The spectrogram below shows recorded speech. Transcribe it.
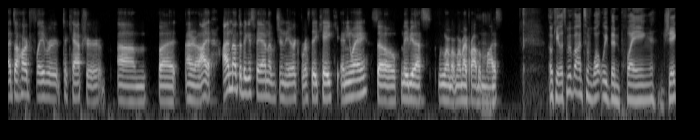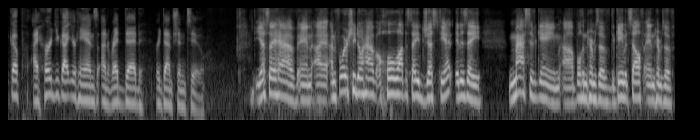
It's a hard flavor to capture. Um, but I don't know. I I'm not the biggest fan of generic birthday cake anyway. So maybe that's where, my- where my problem lies. Okay, let's move on to what we've been playing. Jacob, I heard you got your hands on Red Dead Redemption 2. Yes, I have, and I unfortunately don't have a whole lot to say just yet. It is a massive game, uh, both in terms of the game itself and in terms of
